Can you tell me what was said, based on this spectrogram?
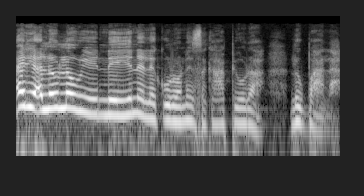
အဲ့ဒီအလုတ်လုပ်ရနေရင်းနဲ့လေကိုတော့နဲ့စကားပြောတာလုပ်ပါလား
